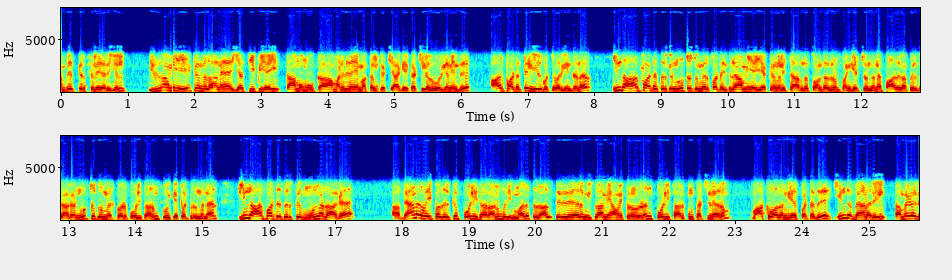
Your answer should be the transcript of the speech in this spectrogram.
அம்பேத்கர் சிலை அருகில் இஸ்லாமிய இயக்கங்களான எஸ்இபிஐ தமுமுக மனிதநேய மக்கள் கட்சி ஆகிய கட்சிகள் ஒருங்கிணைந்து ஆர்ப்பாட்டத்தில் ஈடுபட்டு வருகின்றனர். இந்த ஆர்ப்பாட்டத்திற்கு நூற்றுக்கும் மேற்பட்ட இஸ்லாமிய இயக்கங்களை சார்ந்த தொண்டர்களும் பங்கேற்றிருந்தனர். பாதுகாப்பிற்காக நூற்றுக்கும் மேற்பட்ட போலீசாரும் குவிக்கப்பட்டிருந்தனர். இந்த ஆர்ப்பாட்டத்திற்கு முன்னதாக பேனர் வைப்பதற்கு போலீசார் அனுமதி மறுத்ததால் சிறிது நேரம் இஸ்லாமிய அமைப்பினருடன் போலீசாருக்கும் சற்று நேரம் வாக்குவாதம் ஏற்பட்டது. இந்த பேனரில் தமிழக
